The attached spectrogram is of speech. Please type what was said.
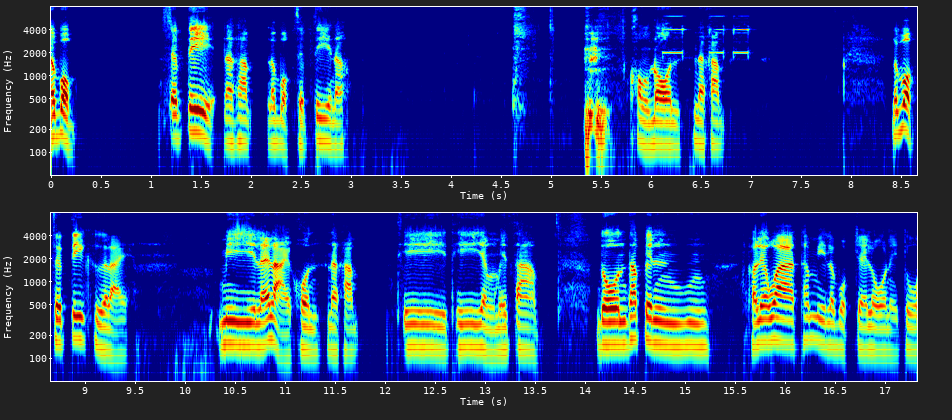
ระบบเซฟตี้นะครับ ระบบเซฟตี้เนาะของโดนนะครับ ระบบเซฟตี้คืออะไร มีหลาย ๆ คนนะครับ ที่ที่ยังไม่ทราบ โดนถ้าเป็นเขาเรียกว่าถ้ามีระบบไจโรในตัว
